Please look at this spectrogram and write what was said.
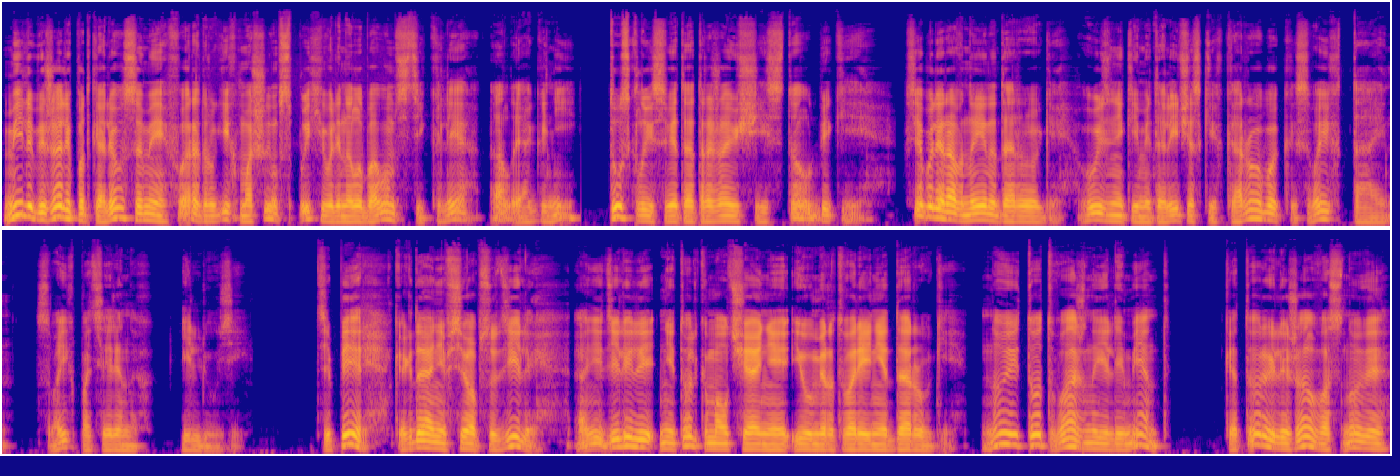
Мили бежали под колесами, фары других машин вспыхивали на лобовом стекле, алые огни, тусклые светоотражающие столбики. Все были равны на дороге, узники металлических коробок и своих тайн, своих потерянных иллюзий. Теперь, когда они все обсудили, они делили не только молчание и умиротворение дороги, но и тот важный элемент, который лежал в основе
